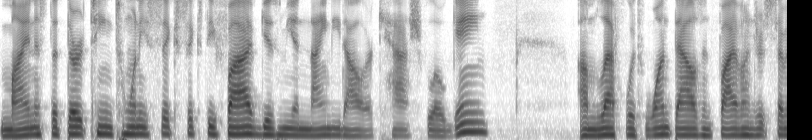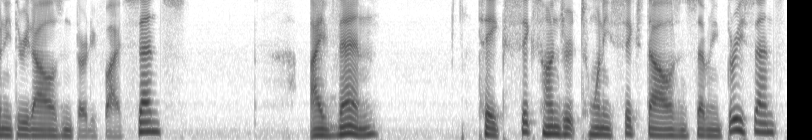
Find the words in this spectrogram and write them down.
minus the 1326.65 gives me a $90 cash flow gain. I'm left with $1,573.35. I then take $626.73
